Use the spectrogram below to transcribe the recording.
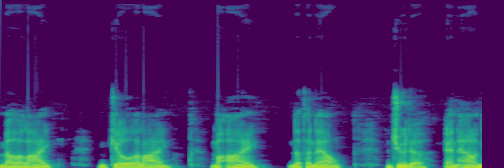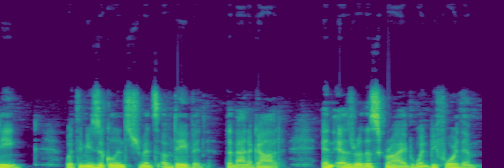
Milalai, Gilalai, Maai, Nethanel, Judah, and Hanani, with the musical instruments of David, the man of God and Ezra the scribe went before them.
